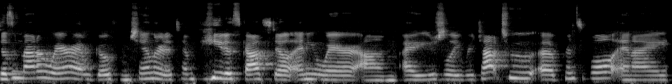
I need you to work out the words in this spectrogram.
doesn't matter where I go from Chandler to Tempe to Scottsdale, anywhere. Um, I usually reach out to a principal and I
